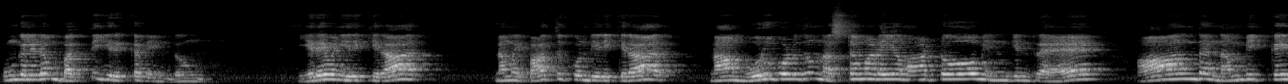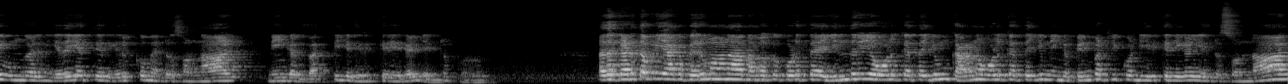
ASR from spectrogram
உங்களிடம் பக்தி இருக்க வேண்டும். இறைவன் இருக்கிறார் நம்மை பார்த்து கொண்டிருக்கிறார் நாம் ஒரு பொழுதும் நஷ்டமடைய மாட்டோம் என்கின்ற ஆழ்ந்த நம்பிக்கை உங்கள் இதயத்தில் இருக்கும் என்று சொன்னால் நீங்கள் பக்தியில் இருக்கிறீர்கள் என்று பொருள். அதற்கு அடுத்தபடியாக பெருமானார் நமக்கு கொடுத்த இந்திரிய ஒழுக்கத்தையும் கரண ஒழுக்கத்தையும் நீங்கள் பின்பற்றி கொண்டு இருக்கிறீர்கள் என்று சொன்னால்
